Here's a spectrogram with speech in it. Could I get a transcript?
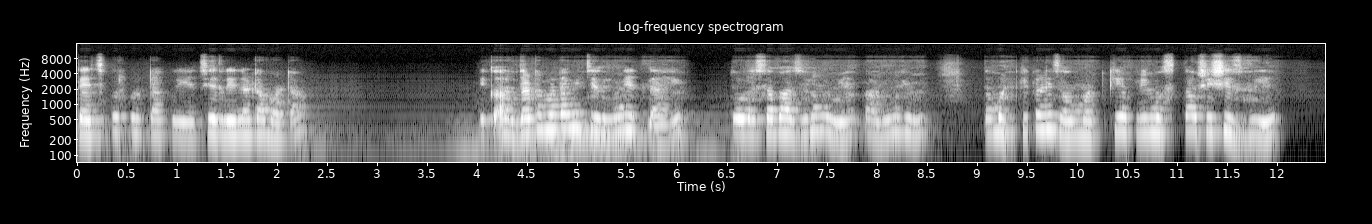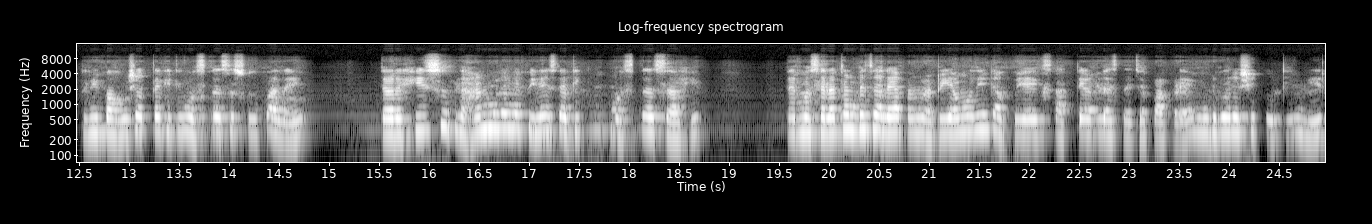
त्याचबरोबर टाकूया चिरलेला टमाटा. एक अर्धा टमाटा मी चिरून घेतला आहे. थोडासा भाजून घेऊया काढून घेऊ. तर मटकीकडे जाऊ. मटकी आपली मस्त अशी शिजली आहे. तुम्ही पाहू शकता किती मस्त असं सूप आलं आहे तर ही सूप लहान मुलांना पिण्यासाठी खूप मस्त असं आहे. तर मसाला थंड आहे आपण वाटू यामध्ये टाकूया एक सात ते आठ लसणाच्या पाकळ्या मुठभर अशी कोथिंबीर.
